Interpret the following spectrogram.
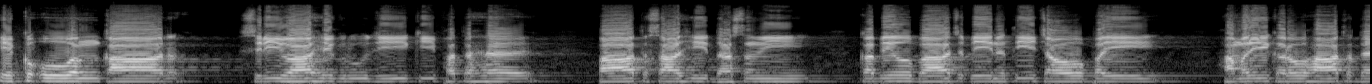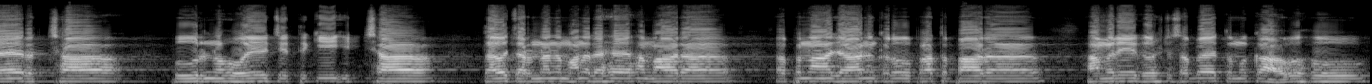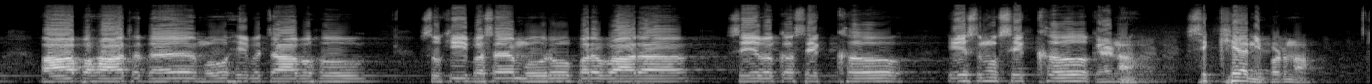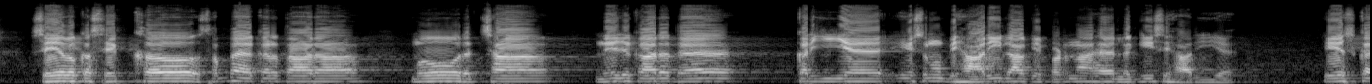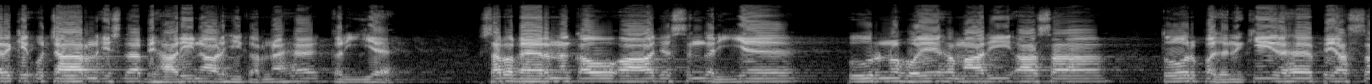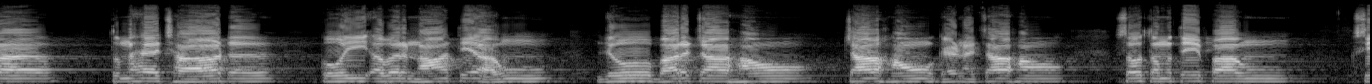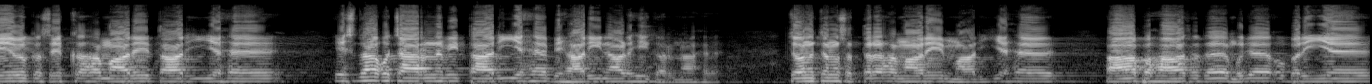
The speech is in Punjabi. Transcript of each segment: ਇੱਕ ਓੰਕਾਰ। ਸ੍ਰੀ ਵਾਹਿਗੁਰੂ ਜੀ ਕੀ ਫਤਿਹ। ਪਾਤਸ਼ਾਹੀ ਦਸਵੀਂ। ਕਬਿਓ ਬਾਚ ਬੇਨਤੀ ਚਉਪਈ। ਹਮਰੀ ਕਰੋ ਹਾਥ ਦੈ ਰੱਛਾ। ਪੂਰਨ ਹੋਏ ਚਿਤ ਕੀ ਇੱਛਾ। ਤਵ ਚਰਨਨ ਮਨ ਰਹਿ ਹਮਾਰਾ। ਆਪਣਾ ਜਾਨ ਕਰੋ ਪ੍ਰਤ ਪਾਰ। ਹਮਰੇ ਦੁਸ਼ਟ ਸਭੈ ਤੁਮ ਘਾਵ ਹੋ। ਆਪ ਹਾਥ ਦੈ ਮੋਹਿ ਬਚਾਵਹੋ, ਸੁਖੀ ਬਸੈ ਮੋਰੋ ਪਰਵਾਰਾ, ਸੇਵਕ ਸਿੱਖ ਇਸ ਨੂੰ ਸਿੱਖ ਕਹਿਣਾ, ਸਿੱਖਿਆ ਨਹੀਂ ਪੜਨਾ ਸੇਵਕ ਸਿੱਖ ਸਭੈ ਕਰਤਾਰਾ ਮੋਹ ਰੱਛਾ, ਨਿਜ ਕਰ ਦੈ ਕਰੀਐ ਇਸ ਨੂੰ ਬਿਹਾਰੀ ਲਾ ਕੇ ਪੜਨਾ ਹੈ, ਲੱਗੀ ਸਿਹਾਰੀ ਹੈ। ਇਸ ਕਰਕੇ ਉਚਾਰਨ ਇਸ ਦਾ ਬਿਹਾਰੀ ਨਾਲ ਹੀ ਕਰਨਾ ਹੈ ਕਰੀਐ ਸਭ ਬੈਰਨ ਕਉ ਆਜ ਸੰਘਰੀਐ ਪੂਰਨ ਹੋਏ ਹਮਾਰੀ ਆਸਾ, ਤੋਰ ਭਜਨ ਕੀ ਰਹਿ ਪਿਆਸਾ। ਤੁਮ ਹੈ ਛਾੜ, ਕੋਈ ਅਵਰ ਨਾ ਧਿਆਉ, ਜੋ ਬਰ ਚਾਹਾਉ ਚਾਹਾਉ, ਕਹਿਣਾ ਚਾਹਾਉ, ਸੋ ਤੁਮ ਤੇ ਪਾਉ। ਸੇਵਕ ਸਿੱਖ ਹਮਾਰੇ ਤਾਰੀ ਹੈ ਇਸ ਦਾ ਉਚਾਰਨ ਵੀ ਤਾਰੀ ਹੈ, ਬਿਹਾਰੀ ਨਾਲ ਹੀ ਕਰਨਾ ਹੈ। ਚਨ ਚਨ ਸੱਤਰ ਹਮਾਰੇ ਮਾਰੀ ਹੈ, ਆਪ ਹਾਥ ਦੇ ਮੁਝੇ ਉਬਰੀਐ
